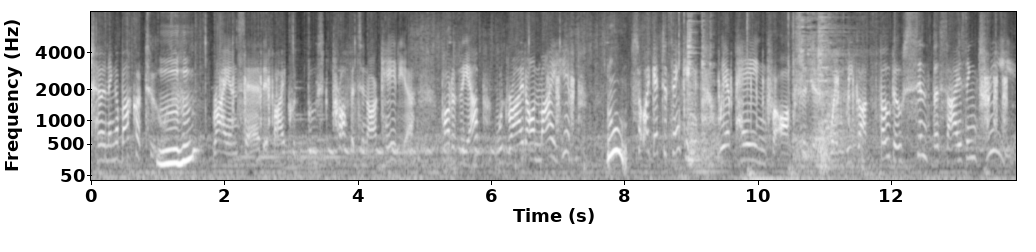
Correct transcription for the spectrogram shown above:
turning a buck or 2 Mm-hmm. Ryan said if I could boost profits in Arcadia, part of the app would ride on my hip. Oh, So I get to thinking, we're paying for oxygen when we got photosynthesizing trees.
